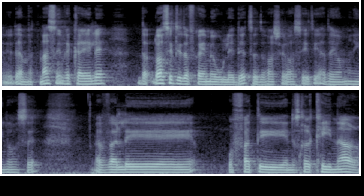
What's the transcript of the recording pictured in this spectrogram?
אני יודע, מתנסים וכאלה. לא עשיתי דווקא ימי הולדת, זה דבר שלא עשיתי, עד היום אני לא עושה. אבל אה, הופעתי, אני זוכר, קינר,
